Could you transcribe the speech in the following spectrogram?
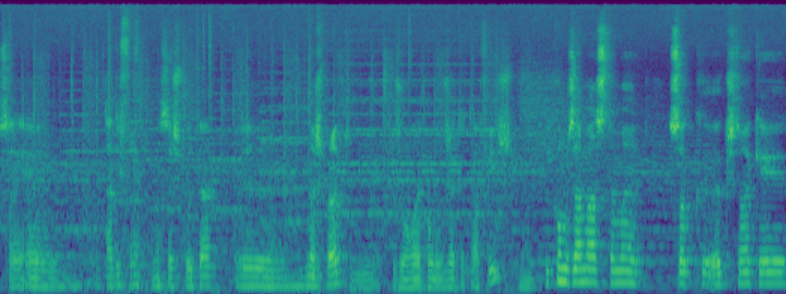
Sei, é, está diferente, não sei explicar. eh, mas pronto, o João é como o Vegeta está fixe. E como Zamasu também. Só que a questão é que é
